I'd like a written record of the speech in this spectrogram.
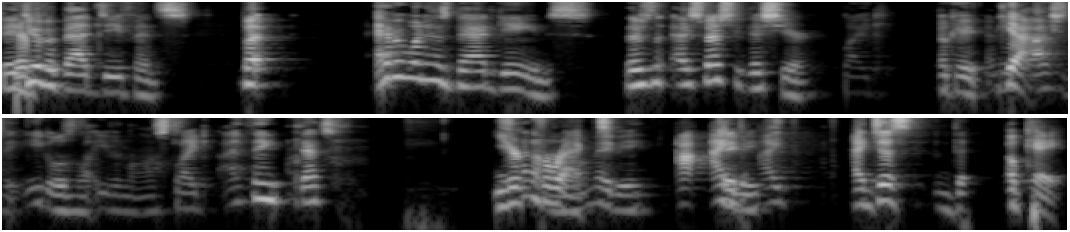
they do have a bad defense, but everyone has bad games. There's especially this year. Like okay, I mean, yeah, actually the Eagles even lost. Like I think that's you're correct. Know, maybe. I, maybe. I, I, I just okay.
